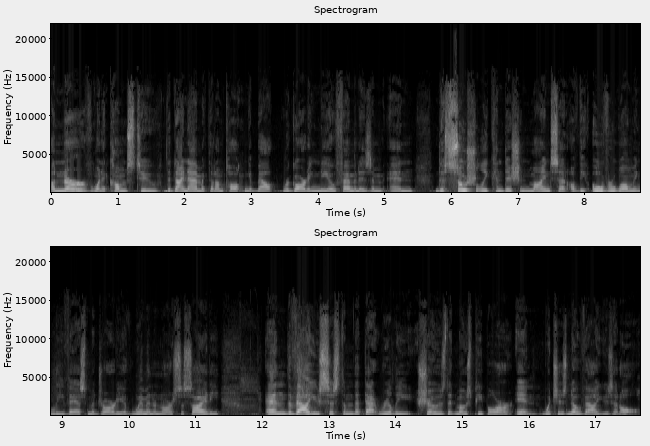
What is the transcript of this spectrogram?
a nerve when it comes to the dynamic that I'm talking about regarding neo feminism and the socially conditioned mindset of the overwhelmingly vast majority of women in our society and the value system that that really shows that most people are in, which is no values at all.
